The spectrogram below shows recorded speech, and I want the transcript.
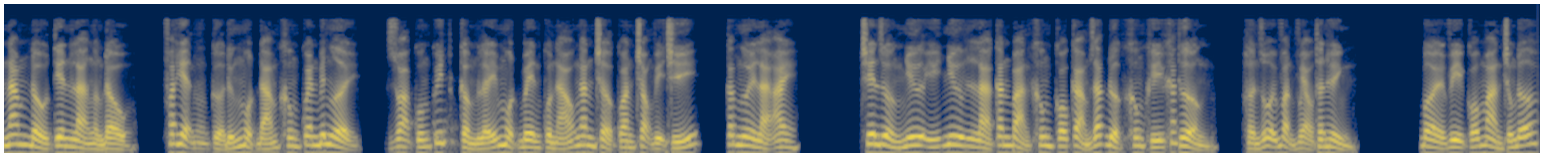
nam đầu tiên là ngẩng đầu, phát hiện cửa đứng một đám không quen biết người, dọa cuốn quýt cầm lấy một bên quần áo ngăn trở quan trọng vị trí, các ngươi là ai? Trên giường như ý như là căn bản không có cảm giác được không khí khác thường, hờn dỗi vặn vẹo thân hình. Bởi vì có màn chống đỡ,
